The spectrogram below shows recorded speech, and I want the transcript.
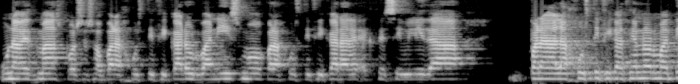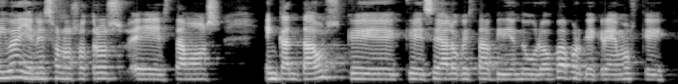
una vez más, pues eso, para justificar urbanismo, para justificar accesibilidad, para la justificación normativa y en eso nosotros eh, estamos encantados que, que, sea lo que está pidiendo Europa porque creemos que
